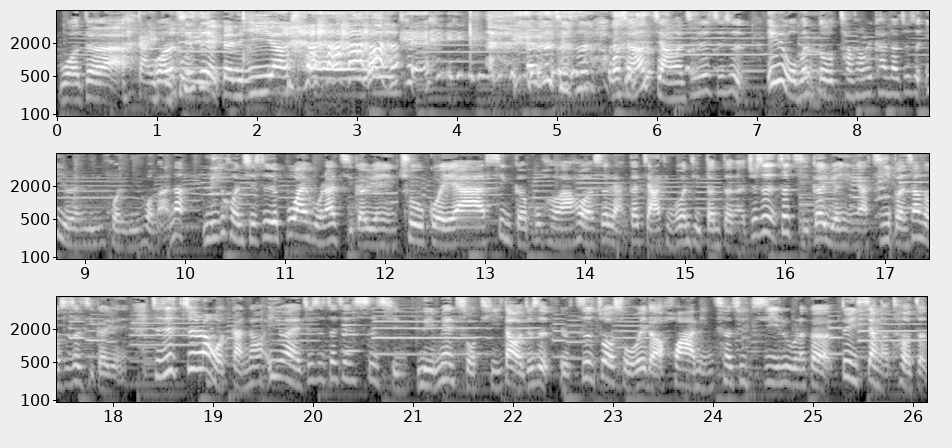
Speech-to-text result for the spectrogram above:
我的啊，我的其实也跟你一样。OK，但是其实我想要讲的，其实就是因为我们都常常会看到，就是艺人离婚离婚嘛。那离婚其实不外乎那几个原因：出轨啊、性格不合啊，或者是两个家庭问题等等的，就是这几个原因啊，基本上都是这几个原因。只是最让我感到意外，就是这件事情里面所提到，就是有制作所谓的花名册去记录那个对象的特征。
